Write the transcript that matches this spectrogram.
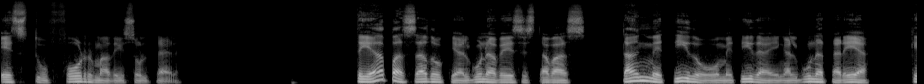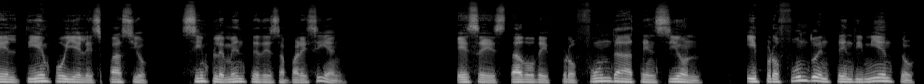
es tu forma de soltar. ¿Te ha pasado que alguna vez estabas tan metido o metida en alguna tarea que el tiempo y el espacio simplemente desaparecían. Ese estado de profunda atención y profundo entendimiento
